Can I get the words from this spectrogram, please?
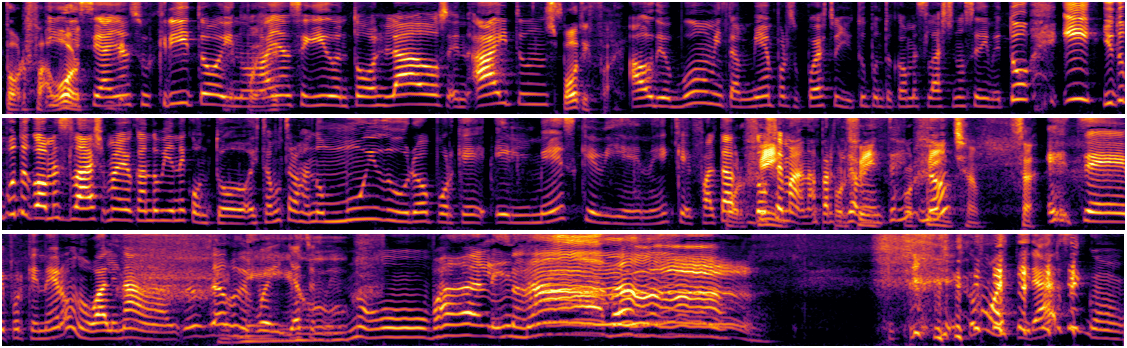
Por favor. Y se hayan suscrito y nos de- hayan seguido en todos lados, en iTunes, Spotify. Audio Boom y también, por supuesto, youtube.com slash no se dime tú. Y youtube.com slash mayocando viene con todo. Estamos trabajando muy duro porque el mes que viene, que falta Por dos fin, semanas por fin, prácticamente, Por ¿no? fin, cham. O sea, Este, porque enero no vale nada. Ya se fue, ya se fue. No vale nada. Es como estirarse con,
